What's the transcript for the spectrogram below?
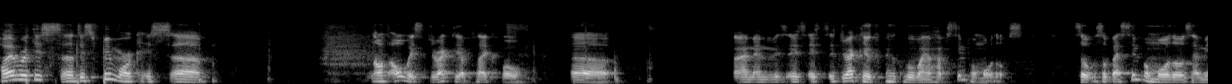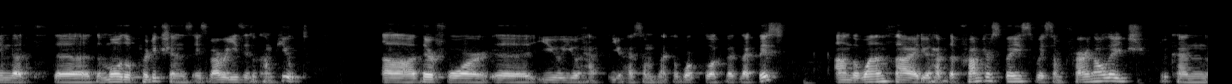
However, this uh, this framework is uh, not always directly applicable. Uh, I mean, it's, it's, directly applicable when you have simple models. So, so by simple models, I mean that the, the model predictions is very easy to compute. Uh, therefore, uh, you you have you have some like a workflow like, like this. On the one side, you have the parameter space with some prior knowledge. You can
